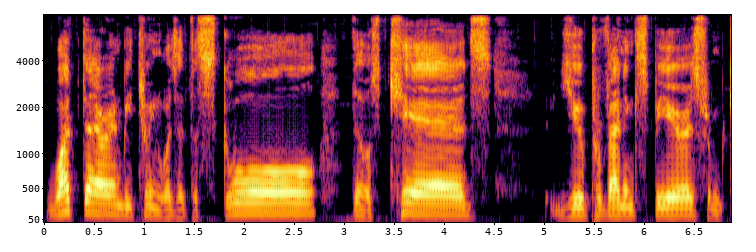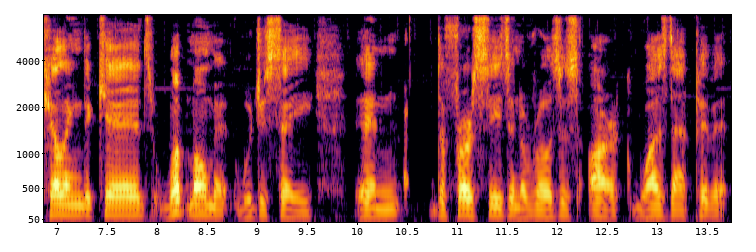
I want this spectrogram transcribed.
What there in between? Was it the school, those kids, you preventing Spears from killing the kids? What moment would you say in the first season of Rose's arc was that pivot?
